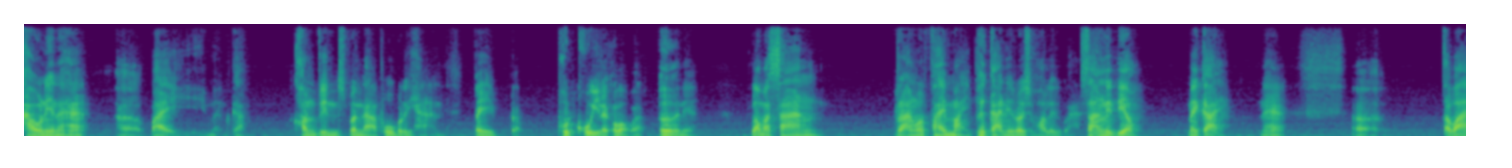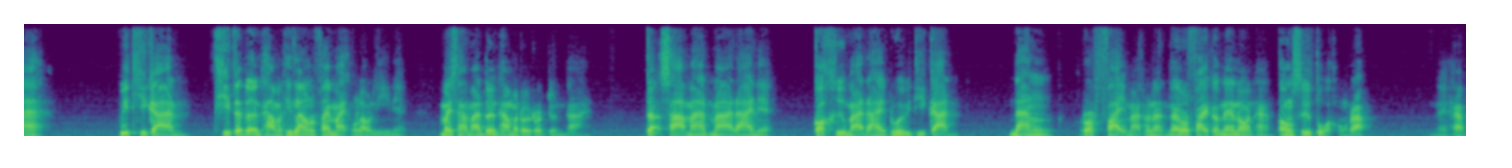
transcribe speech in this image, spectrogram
เขาเนี่ยนะฮะไปเหมือนกับ convince บรรดาผู้บริหารไปแบบพูดคุยแล้วก็บอกว่า เออเนี่ย เรามาสร้างรางรถไฟใหม่เพื่อการนี้โดยเฉพาะเลยดีกว่า สร้างนิดเดียวไม่ไกลนะฮะแต่ว่าวิธีการที่จะเดินทางมาที่รางรถไฟใหม่ของเรานี้เนี่ย ไม่สามารถเดินทางมาโดยรถยนต์ได้ จะสามารถมาได้เนี่ยก็คือมาได้ด้วยวิธีการนั่งรถไฟมาเท่านั้นและรถไฟก็แน่นอนฮะต้องซื้อตั๋วของเรานะครับ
